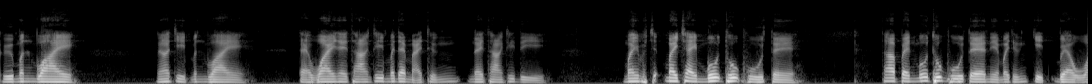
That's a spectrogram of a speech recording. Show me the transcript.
คือมันไวนะจิตมันไวแต่ไวในทางที่ไม่ได้หมายถึงในทางที่ดี ไม่ไม่ใช่มุทุภูเต ถ้าเป็นมุทุภูเตเนี่ยหมายถึงจิตแววไว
